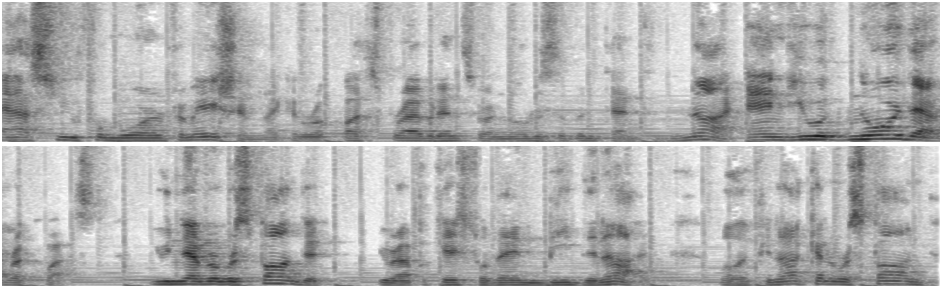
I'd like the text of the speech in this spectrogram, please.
asks you for more information, like a request for evidence or a notice of intent to deny, and you ignore that request. You never responded. Your application will then be denied. Well, if you're not going to respond,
